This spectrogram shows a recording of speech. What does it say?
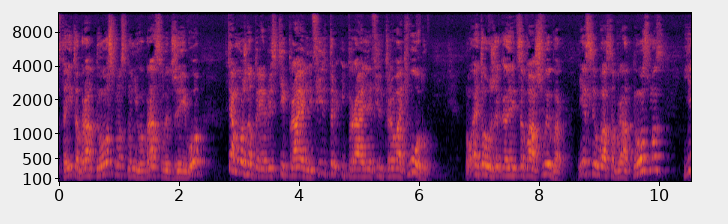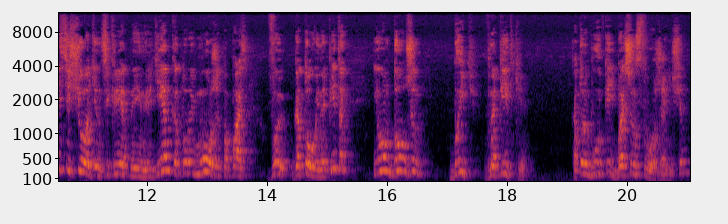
стоит обратный осмос, но не выбрасывает же его, Хотя можно приобрести правильный фильтр и правильно фильтровать воду. Но это уже, как говорится, ваш выбор. Если у вас обратный осмос, есть еще один секретный ингредиент, который может попасть в готовый напиток. И он должен быть в напитке, который будет пить большинство женщин.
